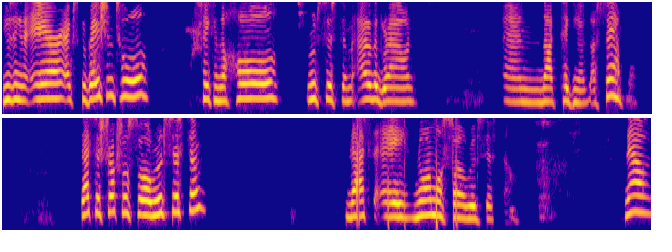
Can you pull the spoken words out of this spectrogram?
using an air excavation tool, taking the whole root system out of the ground and not taking a, a sample. That's a structural soil root system. That's a normal soil root system. Now,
